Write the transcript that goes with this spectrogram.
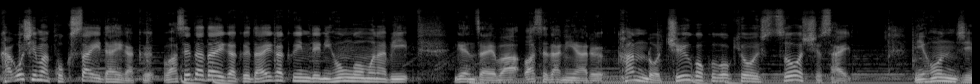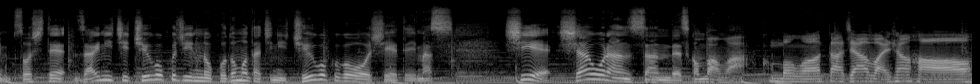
鹿児島国際大学早稲田大学大学院で日本語を学び現在は早稲田にある甘露中国語教室を主催。日本人そして在日中国人の子どもたちに中国語を教えています。シエ・シャオランさんです。こんばんは。こんばんは、大家晚上好。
